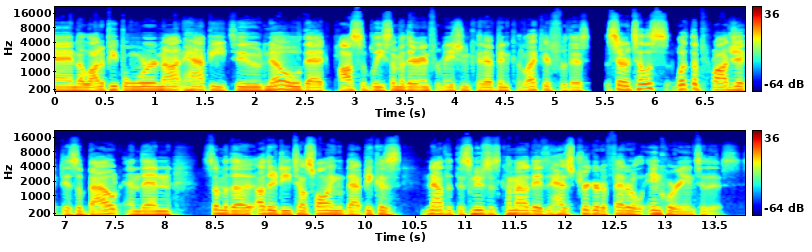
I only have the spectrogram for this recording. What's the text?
And a lot of people were not happy to know that possibly some of their information could have been collected for this. Sarah, tell us what the project is about and then some of the other details following that, because now that this news has come out, it has triggered a federal inquiry into this.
